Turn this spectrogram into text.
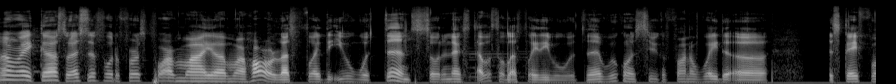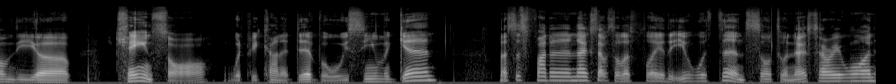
Alright guys, so that's it for the first part of my uh, my horror Let's Play The Evil Within. So the next episode Let's Play The Evil Within, we're going to see if we can find a way to uh, escape from the uh, chainsaw, which we kind of did, but will we see him again? Let's just find out in the next episode. Let's play The Evil Within. So until next time everyone,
